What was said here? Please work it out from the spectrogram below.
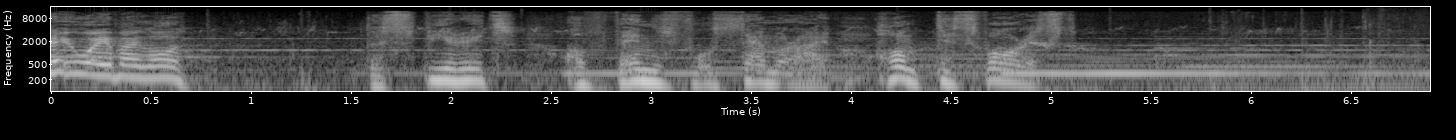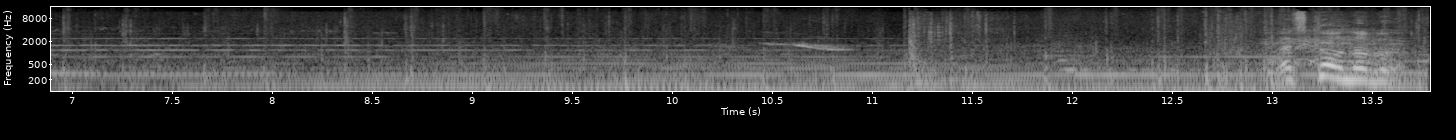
Stay away, my lord. The spirits of vengeful samurai haunt this forest. Let's go, Nobu!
